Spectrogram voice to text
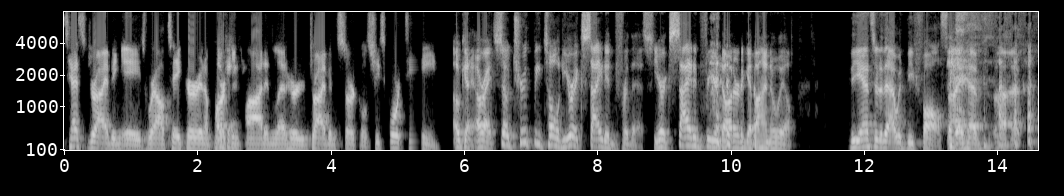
test driving age, where I'll take her in a parking okay. lot and let her drive in circles. She's 14. Okay, all right. So, truth be told, you're excited for this. You're excited for your daughter to get behind the wheel. The answer to that would be false. I have uh,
